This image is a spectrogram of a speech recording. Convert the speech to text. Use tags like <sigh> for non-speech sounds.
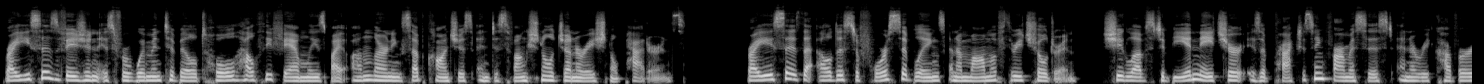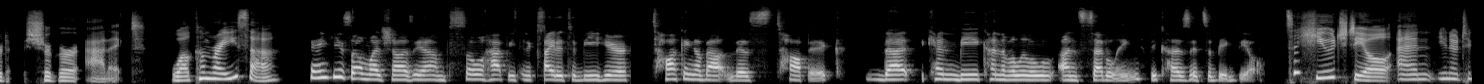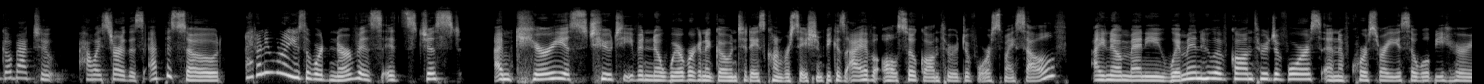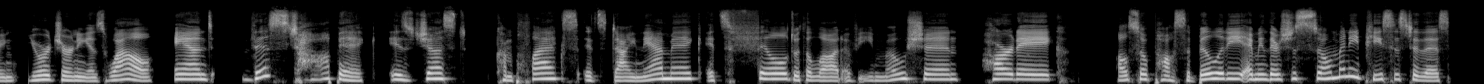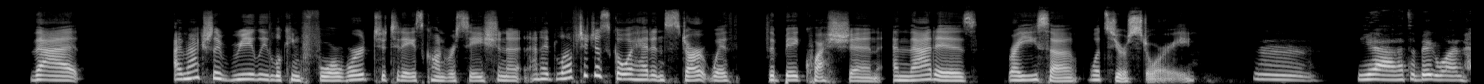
Raisa's vision is for women to build whole, healthy families by unlearning subconscious and dysfunctional generational patterns. Raisa is the eldest of four siblings and a mom of three children. She loves to be in nature, is a practicing pharmacist, and a recovered sugar addict. Welcome, Raisa. Thank you so much, Shazia. I'm so happy and excited to be here talking about this topic that can be kind of a little unsettling because it's a big deal. It's a huge deal. And, you know, to go back to how I started this episode, I don't even want to use the word nervous. It's just, I'm curious too to even know where we're going to go in today's conversation because I have also gone through a divorce myself. I know many women who have gone through divorce. And of course, Raisa will be hearing your journey as well. And this topic is just complex, it's dynamic, it's filled with a lot of emotion, heartache, also possibility. I mean, there's just so many pieces to this that I'm actually really looking forward to today's conversation. And, I'd love to just go ahead and start with the big question. And that is, Raisa, what's your story? Mm, yeah, that's a big one.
